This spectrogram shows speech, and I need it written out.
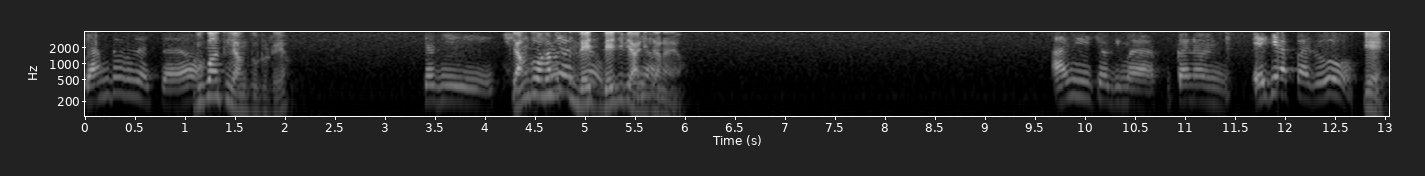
양도를 했어요. 누구한테 양도를 해요? 여기 주- 양도하면서 내, 중요하죠, 내 집이. 아니잖아요. 아니 저기 막 국가는 애기 아빠로 예.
